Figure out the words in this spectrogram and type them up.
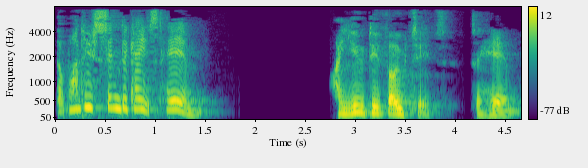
The one who sinned against him. Are you devoted to him?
